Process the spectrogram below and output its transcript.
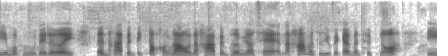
ที่หมวดหมู่ได้เลยเลื่อนหาเป็น TikTok ของเรานะคะ เป็นเพิ่มยอดแชร์นะคะ มันจะอยู่ใกล้ๆบันทึกเนาะนี่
